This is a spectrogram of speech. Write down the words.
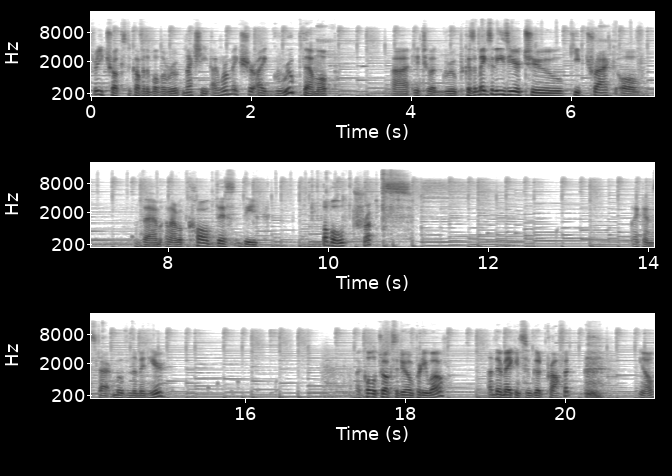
three trucks to cover the bubble route. And actually, I want to make sure I group them up uh, into a group because it makes it easier to keep track of them. And I will call this the bubble trucks. I can start moving them in here. My coal trucks are doing pretty well, and they're making some good profit. you know,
